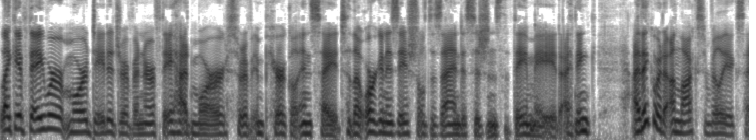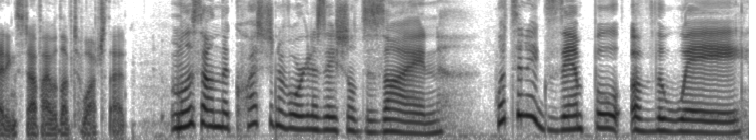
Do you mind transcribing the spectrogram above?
like, if they were more data driven or if they had more sort of empirical insight to the organizational design decisions that they made, I think, I think it would unlock some really exciting stuff. I would love to watch that. Melissa, on the question of organizational design, what's an example of the way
